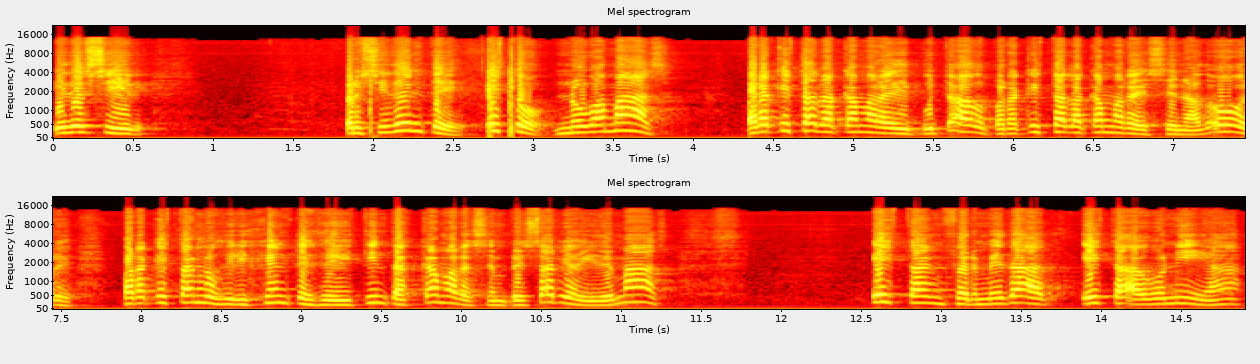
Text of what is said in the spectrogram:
y decir, presidente, esto no va más. ¿Para qué está la Cámara de Diputados? ¿Para qué está la Cámara de Senadores? ¿Para qué están los dirigentes de distintas cámaras empresarias y demás? Esta enfermedad, esta agonía,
